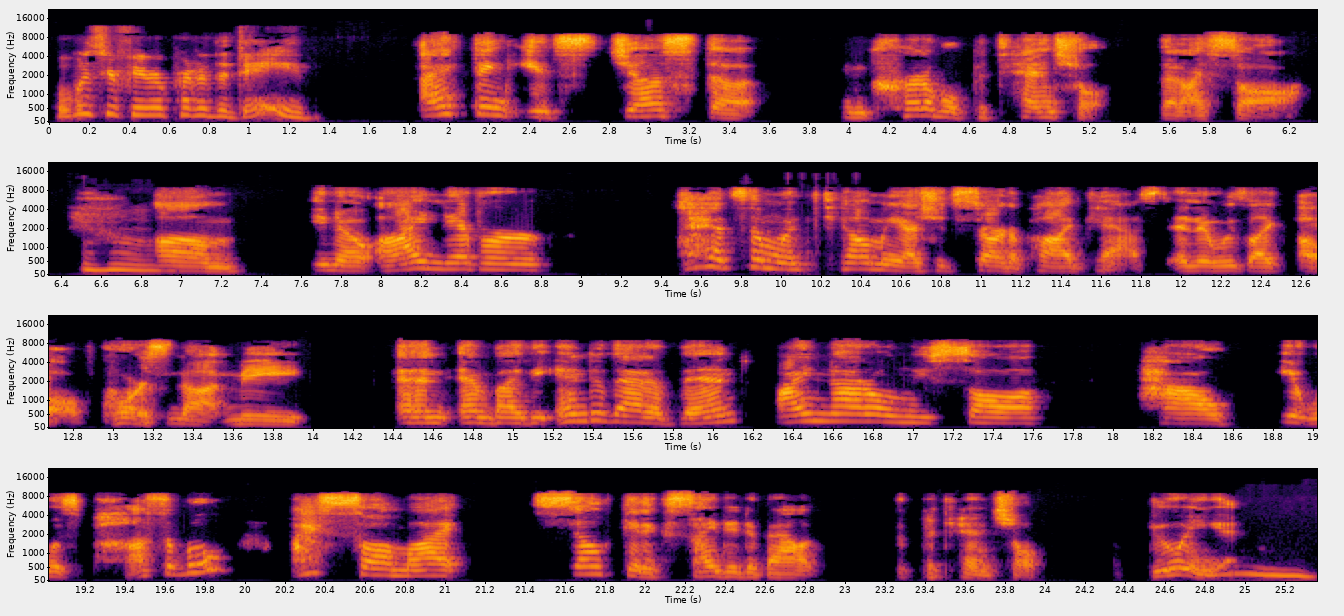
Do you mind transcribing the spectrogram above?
what was your favorite part of the day? I think it's just the incredible potential that I saw. Mm-hmm. Um, you know, I never, I had someone tell me I should start a podcast and it was like, oh, of course not me. And, and by the end of that event, I not only saw how it was possible, I saw myself get excited about the potential of doing it. Mm.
